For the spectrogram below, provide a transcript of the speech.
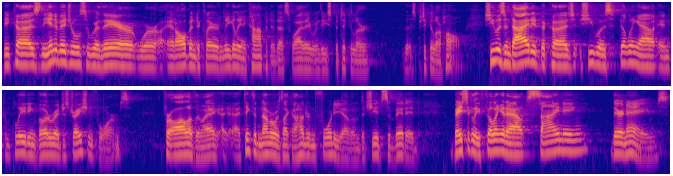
because the individuals who were there were, had all been declared legally incompetent. That's why they were in these particular, this particular home. She was indicted because she was filling out and completing voter registration forms for all of them. I, I- think the number was like 140 of them that she had submitted, basically filling it out, signing their names,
